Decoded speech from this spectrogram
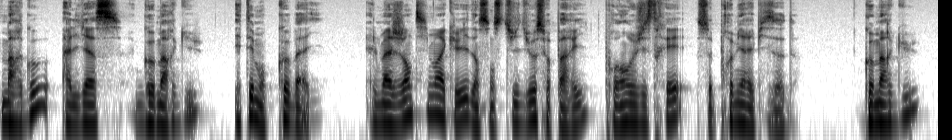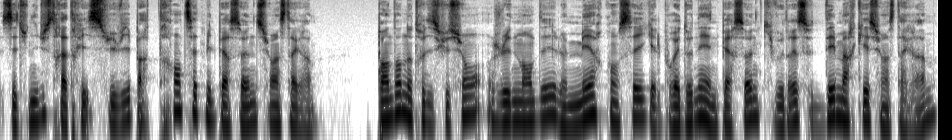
Margot, alias Gomargu, était mon cobaye. Elle m'a gentiment accueilli dans son studio sur Paris pour enregistrer ce premier épisode. Gomargu, c'est une illustratrice suivie par 37 000 personnes sur Instagram. Pendant notre discussion, je lui ai demandé le meilleur conseil qu'elle pourrait donner à une personne qui voudrait se démarquer sur Instagram,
